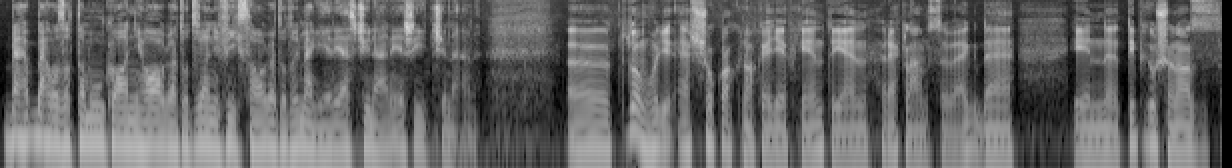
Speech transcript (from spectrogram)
be, behozott a munka annyi hallgatót, vagy annyi fix hallgatót, hogy megéri ezt csinálni, és így csinálni. Tudom, hogy ez sokaknak egyébként ilyen reklámszöveg, de én tipikusan az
